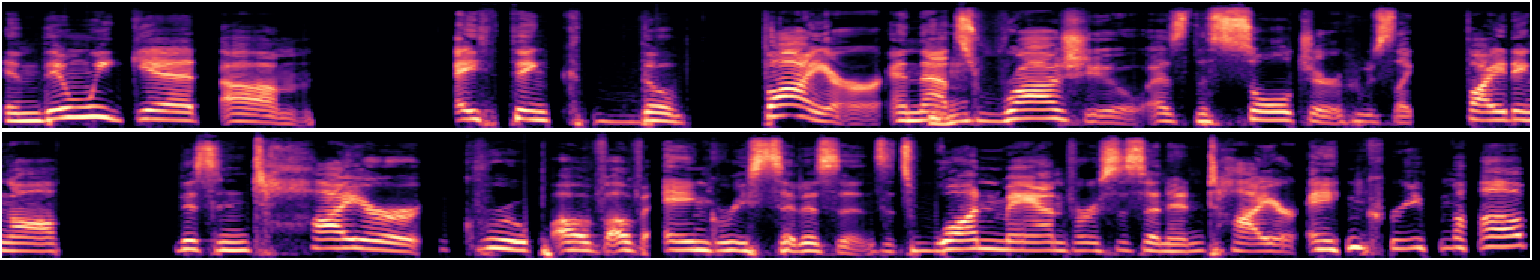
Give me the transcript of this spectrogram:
And then we get, um, I think, the fire, and that's Raju as the soldier who's like fighting off this entire group of of angry citizens. It's one man versus an entire angry mob.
